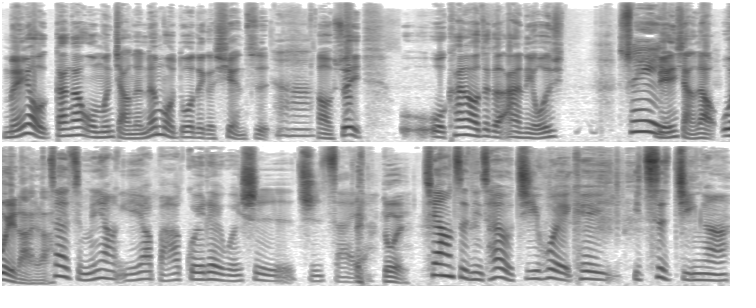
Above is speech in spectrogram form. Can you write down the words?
没有刚刚我们讲的那么多的一个限制。哦，所以我我看到这个案例，我。所以联想到未来啦，再怎么样也要把它归类为是职灾啊。对，这样子你才有机会可以一次金啊，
